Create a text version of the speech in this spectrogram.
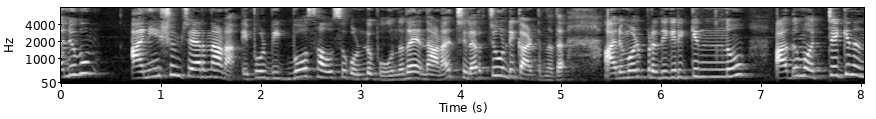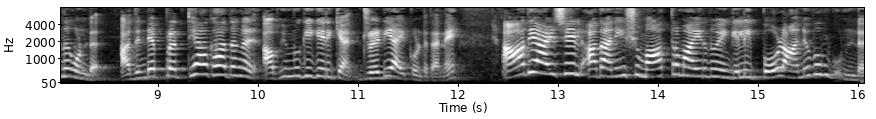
അനുവും അനീഷും ചേർന്നാണ് ഇപ്പോൾ ബിഗ് ബോസ് ഹൗസ് കൊണ്ടുപോകുന്നത് എന്നാണ് ചിലർ ചൂണ്ടിക്കാട്ടുന്നത്. അനുമോൾ പ്രതികരിക്കുന്നു അതും ഒറ്റയ്ക്ക് നിന്നുകൊണ്ട്. അതിന്റെ പ്രത്യാഘാതങ്ങൾ അഭിമുഖീകരിക്കാൻ റെഡി ആയിക്കൊണ്ട് തന്നെ. ആദ്യ ആഴ്ചയിൽ അത് അനീഷ് മാത്രമായിരുന്നുവെങ്കിൽ ഇപ്പോൾ അനുവും ഉണ്ട്.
